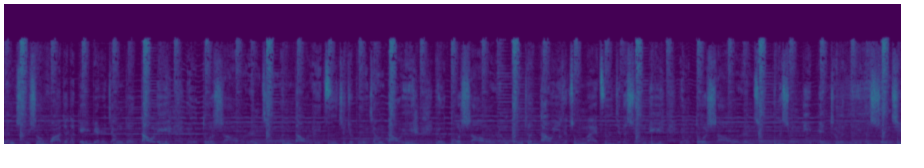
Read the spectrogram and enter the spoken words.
人指手画脚的给别人讲着道理？有多少人讲完道理自己却不讲道义？有多少人闻着道义却出卖自己的兄弟？有多少人从你的兄弟变成了你的凶器？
